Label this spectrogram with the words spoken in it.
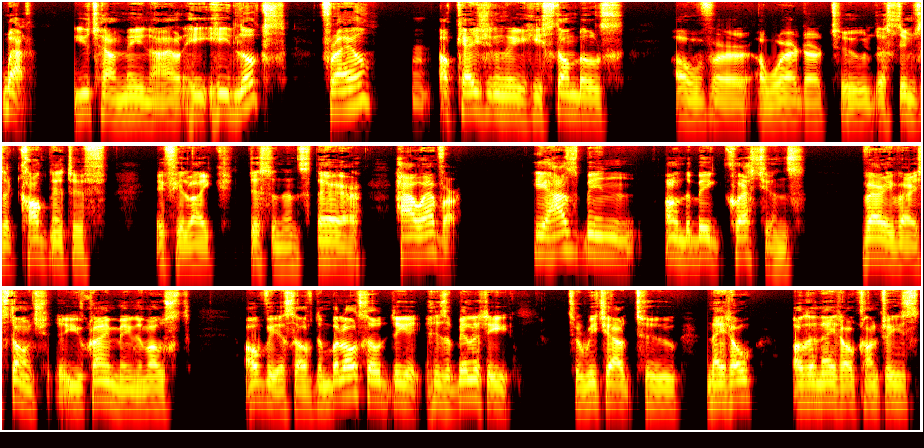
well, you tell me, Niall. He, he looks frail. Hmm. Occasionally he stumbles over a word or two. There seems a cognitive, if you like, dissonance there. However, he has been on the big questions, very, very staunch, Ukraine being the most obvious of them, but also the, his ability to reach out to NATO, other NATO countries,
